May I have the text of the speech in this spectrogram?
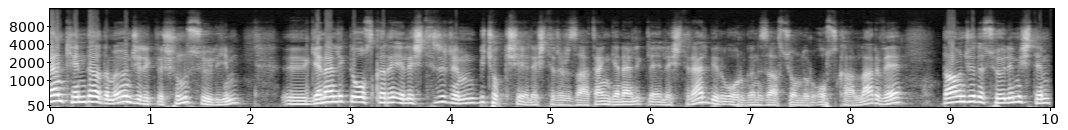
Ben kendi adıma öncelikle şunu söyleyeyim. E, genellikle Oscar'ı eleştiririm. Birçok kişi eleştirir zaten. Genellikle eleştirel bir organizasyondur Oscar'lar ve daha önce de söylemiştim.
